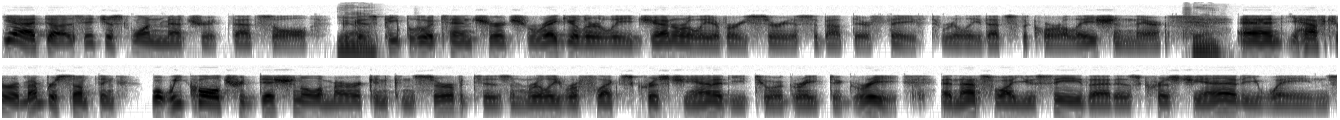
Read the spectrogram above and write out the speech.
Yeah, it does. It's just one metric, that's all. Yeah. Because people who attend church regularly generally are very serious about their faith. Really, that's the correlation there. Sure. And you have to remember something. What we call traditional American conservatism really reflects Christianity to a great degree. And that's why you see that as Christianity wanes,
